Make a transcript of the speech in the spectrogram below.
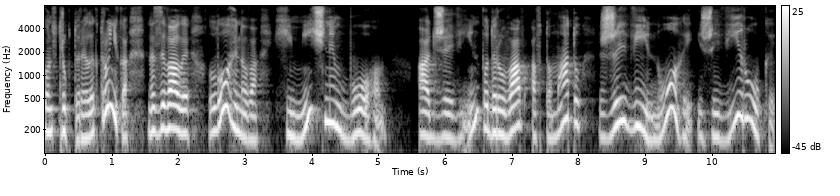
Конструктори електроніка називали Логінова хімічним богом, адже він подарував автомату живі ноги і живі руки.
